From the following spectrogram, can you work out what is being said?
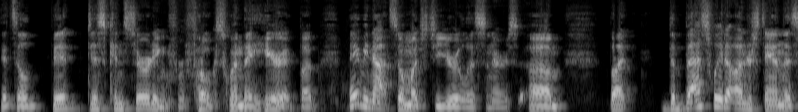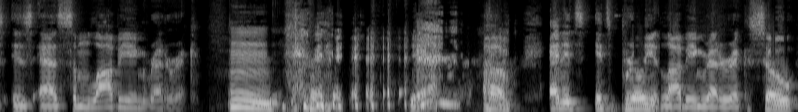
it's a bit disconcerting for folks when they hear it, but maybe not so much to your listeners. Um, but the best way to understand this is as some lobbying rhetoric. yeah, um, and it's it's brilliant lobbying rhetoric. So.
